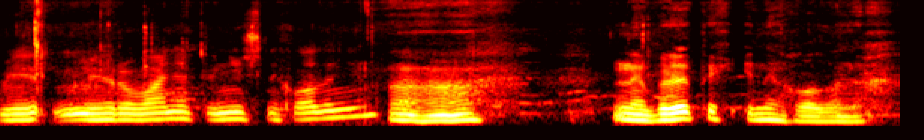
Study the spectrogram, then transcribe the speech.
Мі- Мігрування північних оленів? Ага. Небритих і неголених.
